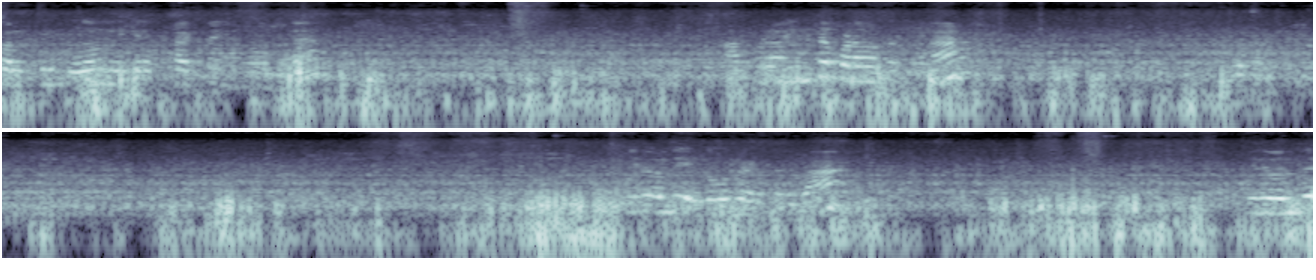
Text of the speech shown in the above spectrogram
சம்திங் நினைக்கிறேன். கரெக்டாக ஞாபகம் இல்லை அப்புறம் இந்த புடவை பார்த்தீங்கன்னா இது வந்து எங்கள் ஊரில் எடுத்தது தான் இது வந்து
